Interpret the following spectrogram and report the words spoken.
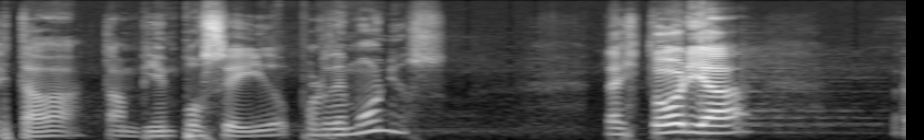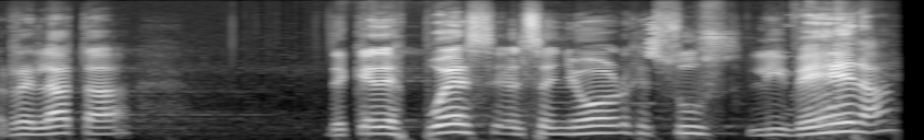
estaba también poseído por demonios. La historia relata de que después el Señor Jesús libera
